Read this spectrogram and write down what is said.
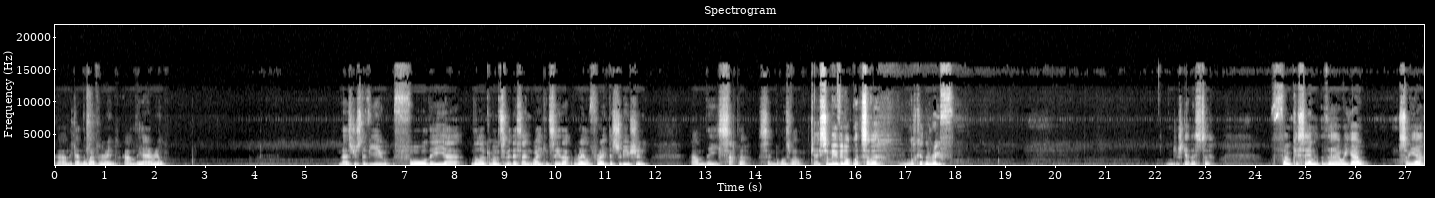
And again, the weathering and the aerial there's just a view for the uh, the locomotive at this end where you can see that rail freight distribution and the Sapper symbol as well. Okay, so moving up, let's have a look at the roof. And just get this to focus in. There we go. So yeah,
